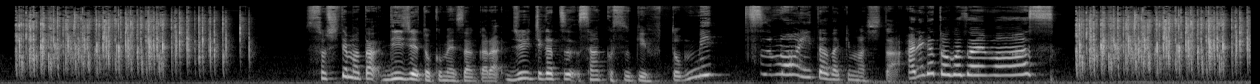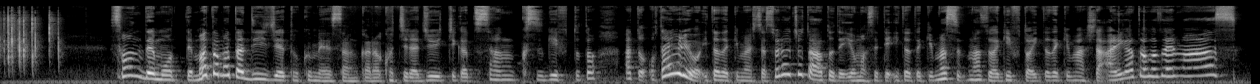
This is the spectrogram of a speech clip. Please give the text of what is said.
そしてまた DJ 特命さんから11月サンクスギフト3つもいただきました。ありがとうございます。そんでもって、またまた DJ 特命さんからこちら11月サンクスギフトと、あとお便りをいただきました。それをちょっと後で読ませていただきます。まずはギフトをいただきました。ありがとうございます。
